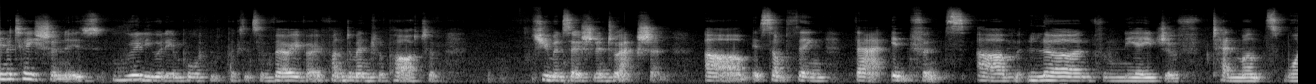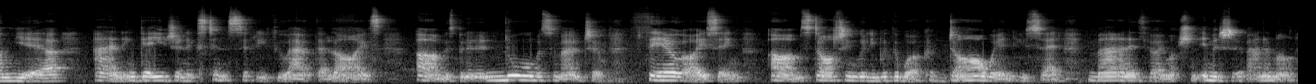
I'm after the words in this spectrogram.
imitation is really, really important because it's a very, very fundamental part of human social interaction. Um, it's something that infants um, learn from the age of 10 months, one year, and engage in extensively throughout their lives. Um, there's been an enormous amount of theorizing, um, starting really with the work of Darwin, who said man is very much an imitative animal.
